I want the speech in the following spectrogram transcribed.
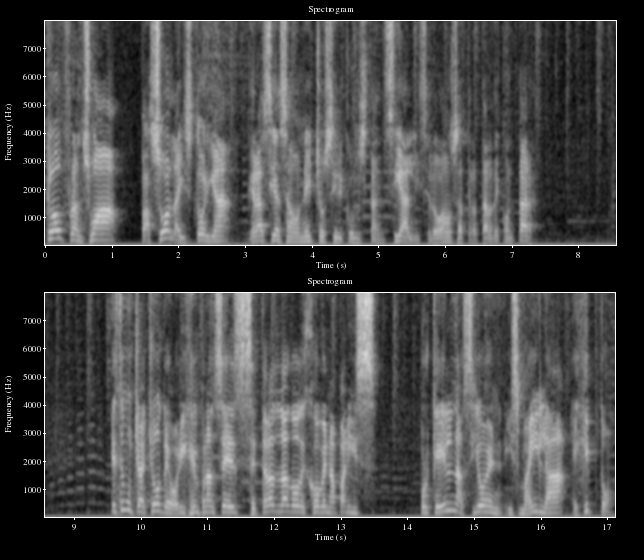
Claude François pasó a la historia gracias a un hecho circunstancial y se lo vamos a tratar de contar. Este muchacho de origen francés se trasladó de joven a París porque él nació en Ismaila, Egipto.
